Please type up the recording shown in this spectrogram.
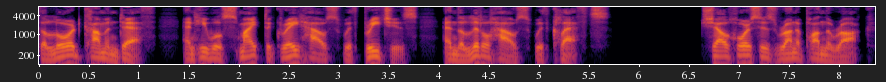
the Lord commendeth, and he will smite the great house with breaches, and the little house with clefts. Shall horses run upon the rock?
